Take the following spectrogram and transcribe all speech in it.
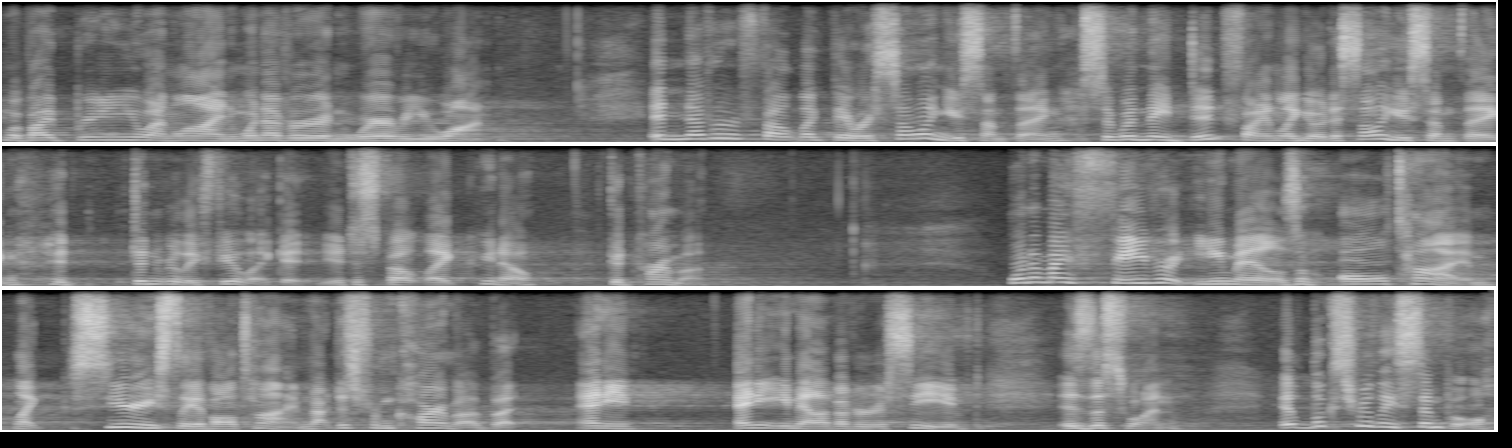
by bringing you online whenever and wherever you want. It never felt like they were selling you something, so when they did finally go to sell you something, it didn't really feel like it. It just felt like, you know, good karma. One of my favorite emails of all time, like seriously of all time, not just from Karma, but any, any email I've ever received, is this one. It looks really simple.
